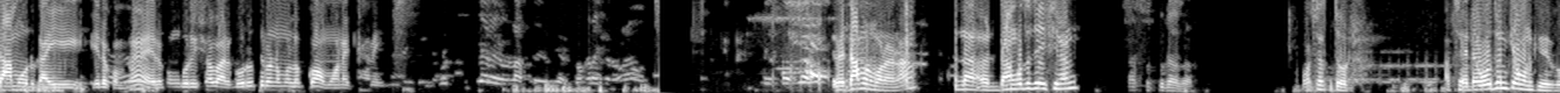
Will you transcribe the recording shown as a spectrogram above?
দামুর গাই এরকম হ্যাঁ এরকম গরু সব আর গরু তুলনামূলক কম অনেকখানি। দামুর মনে না? দাম কত চেয়েছিলেন? পঁচাত্তর আচ্ছা এটা ওজন কেমন কি হইব?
